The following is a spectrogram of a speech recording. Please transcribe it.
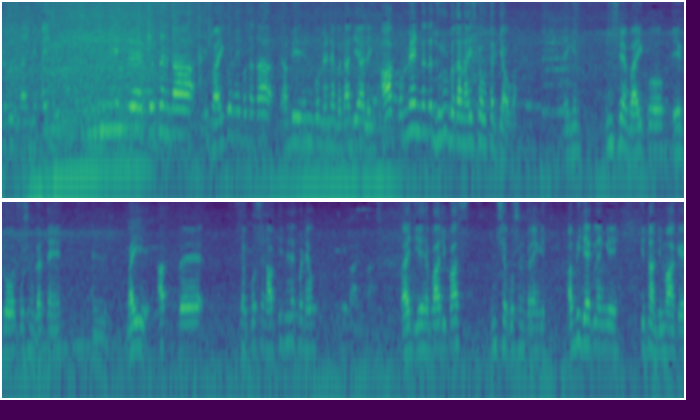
ज़रूर बताएँगे। इस क्वेश्चन का भाई को नहीं पता था अभी इनको मैंने बता दिया लेकिन आप कमेंट के अंदर ज़रूर बताना इसका उत्तर क्या होगा। लेकिन इनसे भाई को एक और क्वेश्चन करते हैं। भाई, आप से क्वेश्चन आप कितने तक पढ़े हो? भाई, ये है बारी पास। इनसे क्वेश्चन करेंगे। अभी देख लेंगे कितना दिमाग है।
